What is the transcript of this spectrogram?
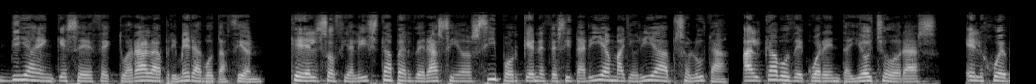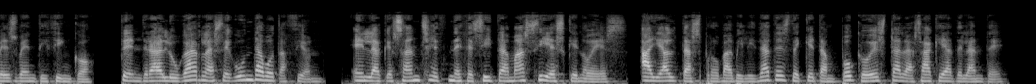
día en que se efectuará la primera votación, que el socialista perderá sí o sí porque necesitaría mayoría absoluta. Al cabo de 48 horas, el jueves 25, tendrá lugar la segunda votación en la que Sánchez necesita más si es que no es. Hay altas probabilidades de que tampoco ésta la saque adelante,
